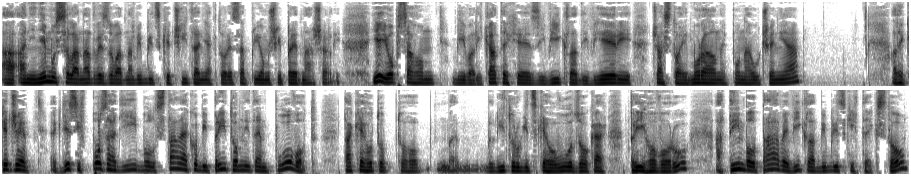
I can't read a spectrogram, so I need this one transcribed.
a ani nemusela nadvezovať na biblické čítania, ktoré sa pri omši prednášali. Jej obsahom bývali katechézy, výklady viery, často aj morálne ponaučenia – ale keďže kde si v pozadí bol stále akoby prítomný ten pôvod takéhoto toho liturgického v úvodzovkách príhovoru a tým bol práve výklad biblických textov,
